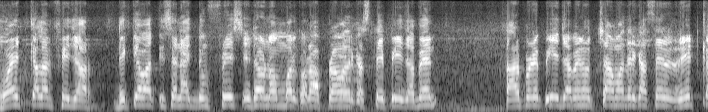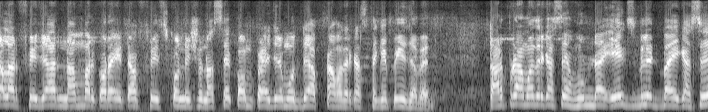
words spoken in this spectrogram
হোয়াইট কালার ফেজার। দেখতে পাচ্ছেন একদম ফ্রেশ এটাও নাম্বার করা আপনারা আমাদের কাছ থেকে পেয়ে যাবেন। তারপরে পেয়ে যাবেন হচ্ছে আমাদের কাছে রেড কালার ফেজার নাম্বার করা এটা ফ্রেশ কন্ডিশন আছে, কম প্রাইজের মধ্যে আপনারা আমাদের কাছ থেকে পেয়ে যাবেন। তারপরে আমাদের কাছে হুন্ডা এক্স ব্লেড বাইক আছে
